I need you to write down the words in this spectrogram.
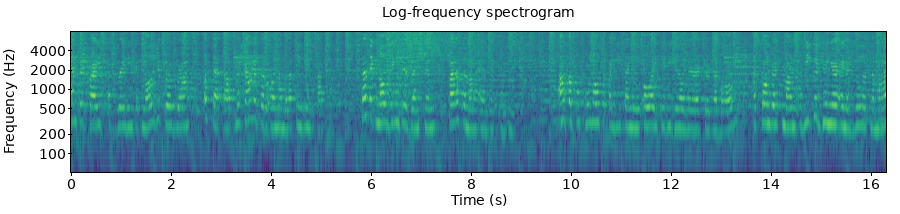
Enterprise Upgrading Technology Program o SETUP na siyang nagkaroon ng malaking impact sa technology interventions para sa mga MSME. Ang pagpupulong sa pagitan ni OIC Regional Director Tabaog at Congressman Wico Jr. ay nagdulot ng mga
